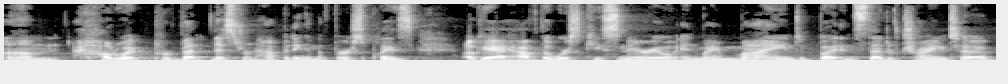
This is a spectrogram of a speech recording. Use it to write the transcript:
Um, how do I prevent this from happening in the first place? Okay, I have the worst case scenario in my mind, but instead of trying to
